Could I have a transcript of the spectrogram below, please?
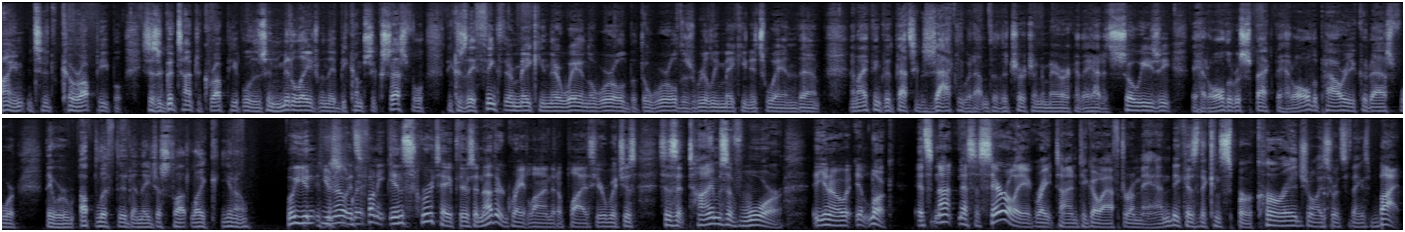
trying to corrupt people. He says a good time to corrupt people is in middle age when they become successful because they think they're making their way in the world, but the world is really making its way in them. And I think that that's exactly what happened to the church in America. They had it so easy. They had all the respect. They had all the power you could ask for. They were uplifted, and they just thought like you know. Well, you, you know, it's great. funny. In Screwtape, there's another great line that applies here, which is says at times of war, you know, it, look, it's not necessarily a great time to go after a man because they can spur courage and all these sorts of things. But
